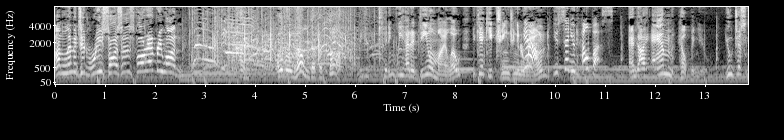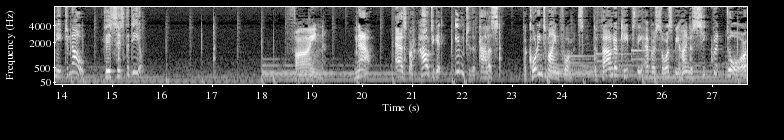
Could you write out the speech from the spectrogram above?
Unlimited resources for everyone! I'm overwhelmed at the thought. Are you kidding? We had a deal, Milo. You can't keep changing it Yeah, around. you said you'd help us. And I am helping you. You just need to know this is the deal. Fine. Now, as for how to get into the palace, according to my informants, the founder keeps the Eversource behind a secret door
